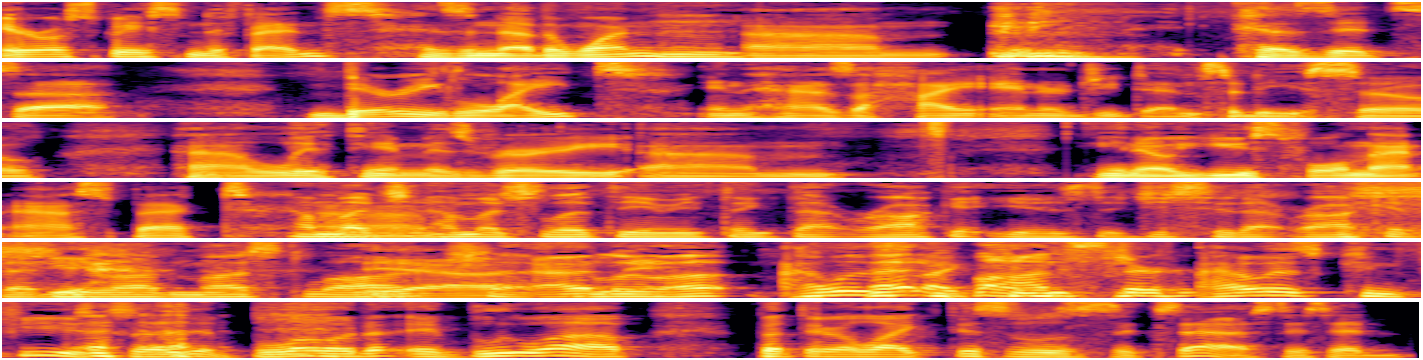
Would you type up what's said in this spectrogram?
Aerospace and defense is another one because mm. it's uh, very light and has a high energy density. So uh, lithium is very um, you know, useful in that aspect. How much, um, how much lithium you think that rocket used? Did you see that rocket that yeah, Elon Musk launched yeah, that blew up? I was like, monster. Conf- I was confused. So it blew it, blew up, but they're like, this was a success. They said,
